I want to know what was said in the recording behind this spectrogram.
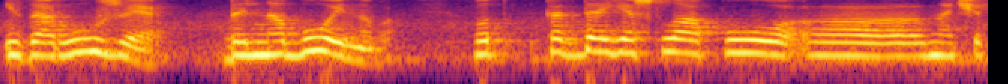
из оружия дальнобойного. Вот когда я шла по, э, значит,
